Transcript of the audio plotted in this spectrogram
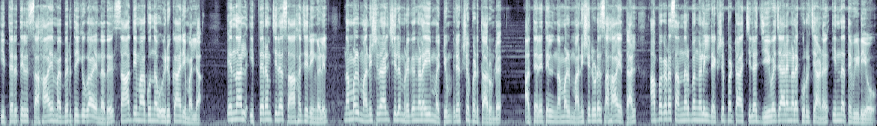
ഇത്തരത്തിൽ സഹായം അഭ്യർത്ഥിക്കുക എന്നത് സാധ്യമാകുന്ന ഒരു കാര്യമല്ല. എന്നാൽ ഇത്തരം ചില സാഹചര്യങ്ങളിൽ നമ്മൾ മനുഷ്യരാൽ ചില മൃഗങ്ങളെയും മറ്റും രക്ഷപ്പെടുത്താറുണ്ട്. അത്തരത്തിൽ നമ്മൾ മനുഷ്യരുടെ സഹായത്താൽ അപകട സന്ദർഭങ്ങളിൽ രക്ഷപ്പെട്ട ചില ജീവജാലങ്ങളെക്കുറിച്ചാണ് ഇന്നത്തെ വീഡിയോ.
